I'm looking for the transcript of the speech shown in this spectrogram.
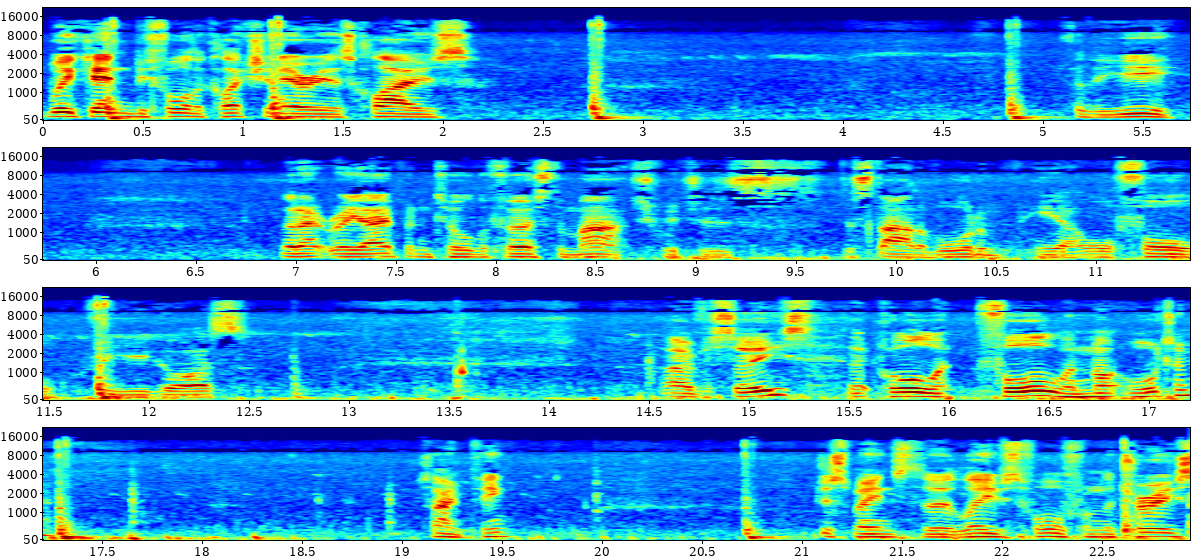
weekend before the collection areas close the year. They don't reopen until the 1st of March, which is the start of autumn here, or fall for you guys overseas that call it fall and not autumn. Same thing. Just means the leaves fall from the trees.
